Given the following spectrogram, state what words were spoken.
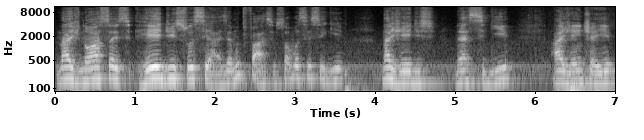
nas nossas redes sociais. É muito fácil, é só você seguir nas redes, né? Seguir a gente aí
